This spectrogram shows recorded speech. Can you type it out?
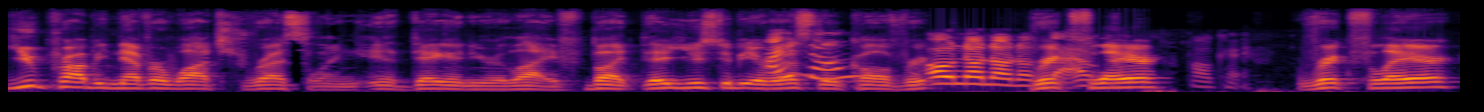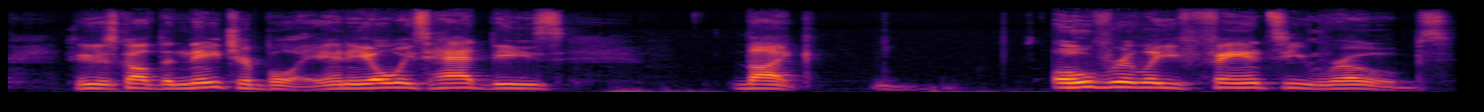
You probably never watched wrestling in a day in your life, but there used to be a wrestler called Ric, oh no no no Ric that- Flair. Okay. Ric Flair. He was called the Nature Boy, and he always had these like overly fancy robes.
